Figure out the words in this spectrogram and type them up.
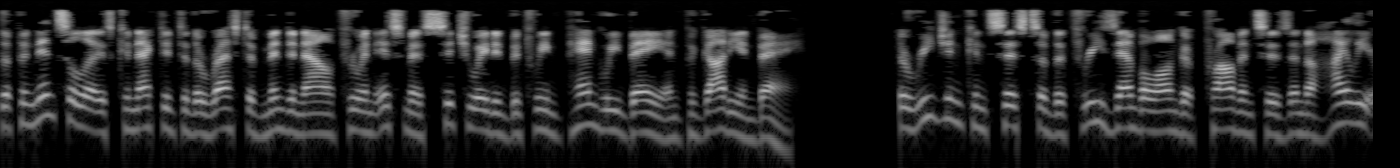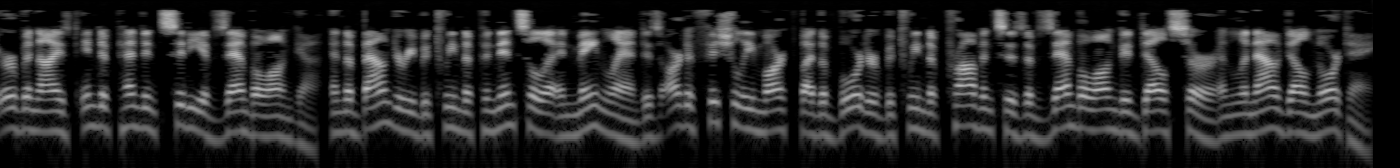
The peninsula is connected to the rest of Mindanao through an isthmus situated between Panguil Bay and Pagadian Bay. The region consists of the three Zamboanga provinces and the highly urbanized independent city of Zamboanga, and the boundary between the peninsula and mainland is artificially marked by the border between the provinces of Zamboanga del Sur and Lanao del Norte.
